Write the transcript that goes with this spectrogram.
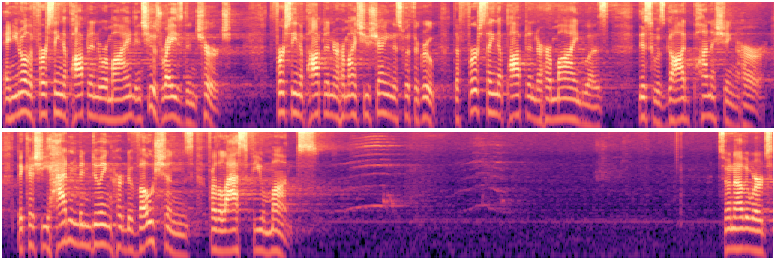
And you know the first thing that popped into her mind? And she was raised in church. The First thing that popped into her mind, she was sharing this with the group. The first thing that popped into her mind was this was God punishing her because she hadn't been doing her devotions for the last few months. So, in other words,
